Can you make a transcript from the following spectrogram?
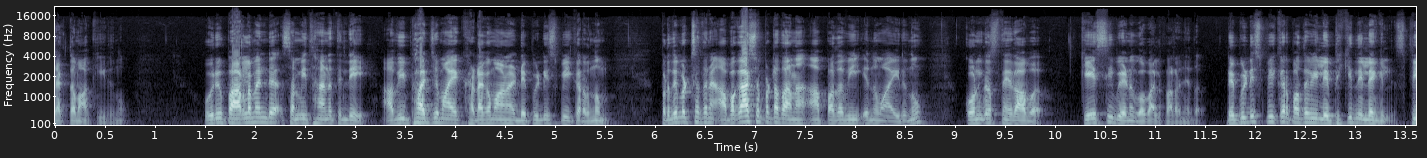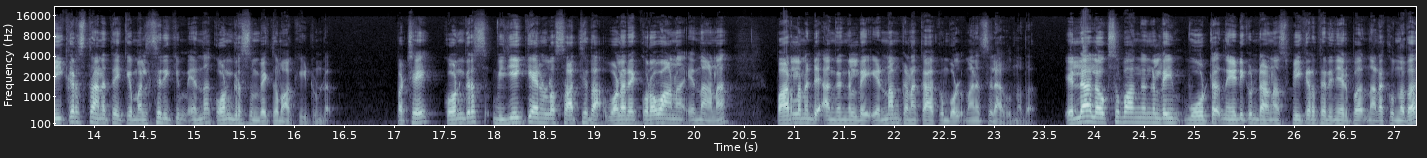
ശക്തമാക്കിയിരുന്നു. ഒരു പാർലമെന്റ് സംവിധാനത്തിന്റെ അവിഭാജ്യമായ ഘടകമാണ് ഡെപ്യൂട്ടി സ്പീക്കർ എന്നും പ്രതിപക്ഷത്തിന് അവകാശപ്പെട്ടതാണ് ആ പദവി എന്നുമായിരുന്നു കോൺഗ്രസ് നേതാവ് കെ സി വേണുഗോപാൽ പറഞ്ഞത്. ഡെപ്യൂട്ടി സ്പീക്കർ പദവി ലഭിക്കുന്നില്ലെങ്കിൽ സ്പീക്കർ സ്ഥാനത്തേക്ക് മത്സരിക്കും എന്ന് കോൺഗ്രസും വ്യക്തമാക്കിയിട്ടുണ്ട്. പക്ഷേ കോൺഗ്രസ് വിജയിക്കാനുള്ള സാധ്യത വളരെ കുറവാണ് എന്നാണ് പാർലമെന്റ് അംഗങ്ങളുടെ എണ്ണം കണക്കാക്കുമ്പോൾ മനസ്സിലാകുന്നത്. എല്ലാ ലോക്സഭാ അംഗങ്ങളുടെയും വോട്ട് നേടിക്കൊണ്ടാണ് സ്പീക്കർ തെരഞ്ഞെടുപ്പ് നടക്കുന്നത്.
